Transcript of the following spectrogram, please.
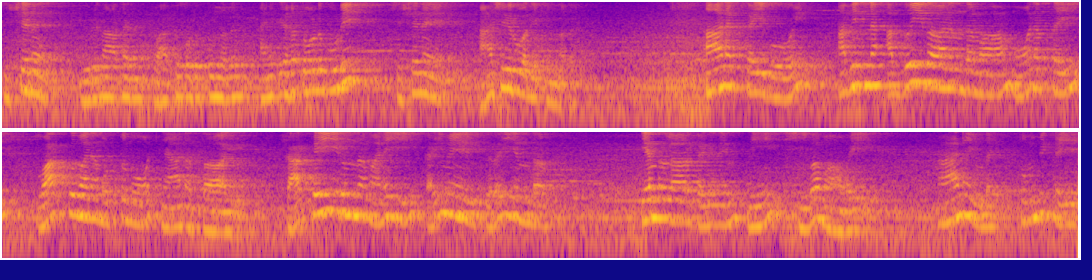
ശിഷ്യന് ഗുരുനാഥൻ വാക്ക് കൊടുക്കുന്നത്. അനുഗ്രഹത്തോടു കൂടി ശിഷ്യനെ ആശീർവദിക്കുന്നത്. ആനക്കൈ പോൽ അഭിന്ന അദ്വൈതാനന്ദമാം മോനസൈ വാക്കുവനമൊട്ടുമോ ജ്ഞാനത്താൽ. കാക്കൈയിരുന്ന മനയിൽ കൈമേൽ പിറയ്യണ്ട എന്നുള്ള കരുതിൻ നീ ശിവമാവൈ. ആനയുടെ തുമ്പിക്കൈയെ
